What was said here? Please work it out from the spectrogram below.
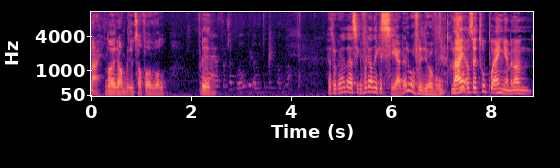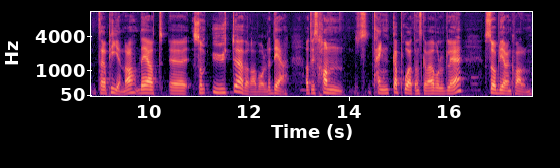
Nei. når han blir utsatt for vold. Fordi jeg tror ikke Det er sikkert fordi han ikke ser det, eller fordi det gjør vondt. kanskje? Nei, altså jeg tror poenget med den terapien da, det er at uh, som utøver av vold, det er det. At hvis han tenker på at han skal være voldelig, så blir han kvalm.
